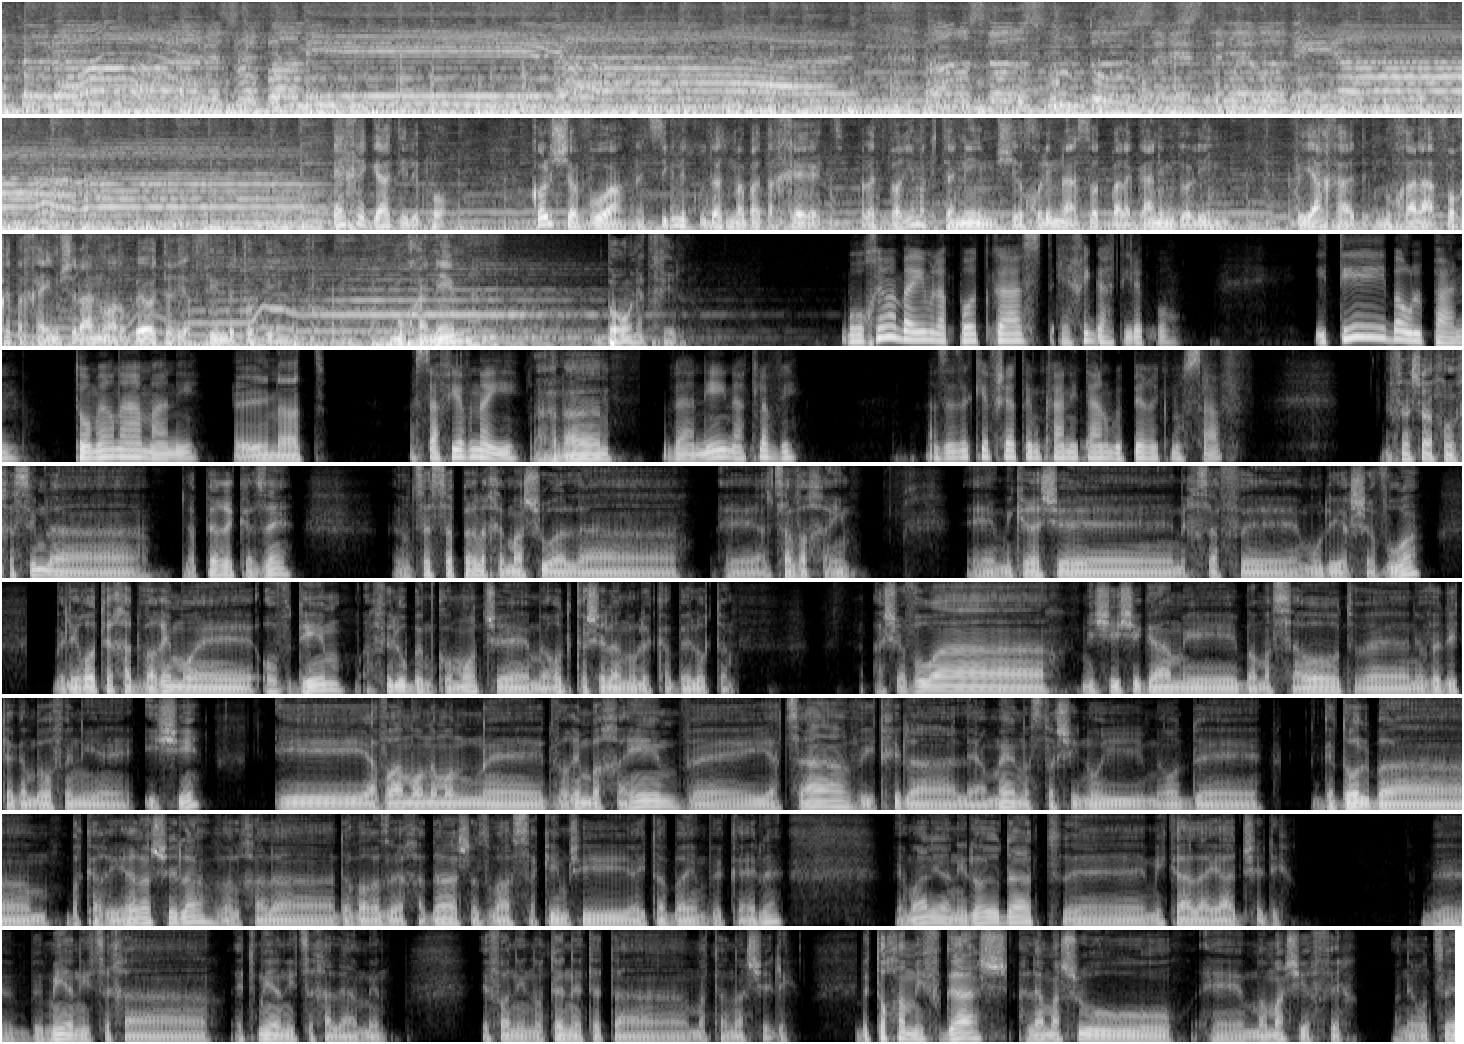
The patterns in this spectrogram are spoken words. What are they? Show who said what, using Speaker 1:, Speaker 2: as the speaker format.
Speaker 1: a curar a nuestra familia. Vamos todos juntos en este nuevo día.
Speaker 2: איך הגעתי לפה? כל שבוע נציג נקודת מבט אחרת על הדברים הקטנים שיכולים לעשות בלאגנים גדולים, ויחד נוכל להפוך את החיים שלנו הרבה יותר יפים וטובים. מוכנים? בואו נתחיל.
Speaker 3: ברוכים הבאים לפודקאסט איך הגעתי לפה. איתי באולפן, תומר נעמני,
Speaker 2: היי עינת.
Speaker 3: אסף יבנאי,
Speaker 4: אהלן.
Speaker 3: ואני עינת לביא. אז איזה כיף שאתם כאן איתנו בפרק נוסף.
Speaker 4: לפני שאנחנו נכנסים ל- לפרק הזה, אני רוצה לספר לכם משהו על, ה- אה, על צו החיים. אה, מקרה שנחשף אה, מולי השבוע, ולראות איך הדברים אה, עובדים, אפילו במקומות שמאוד קשה לנו לקבל אותם. השבוע מישהי שגם היא במסעות, ואני עובד איתה גם באופן אה, אישי, היא עברה המון המון אה, דברים בחיים, והיא יצאה והתחילה לאמן, עשתה שינוי מאוד גדול בקריירה שלה, והלכה לדבר הזה החדש, עזבה עסקים שהיא הייתה בהם וכאלה. היא אמרה לי, אני לא יודעת אה, מי קהל היעד שלי. במי אני צריכה, את מי אני צריכה לאמן. איפה אני נותנת את המתנה שלי. בתוך המפגש עלה משהו אה, ממש יפה. אני רוצה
